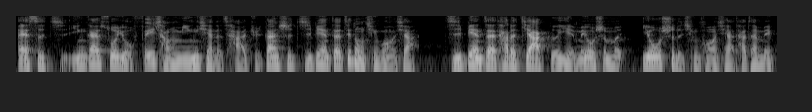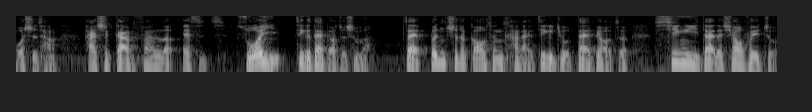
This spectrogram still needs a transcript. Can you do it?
S 级应该说有非常明显的差距。但是即便在这种情况下，即便在它的价格也没有什么优势的情况下，它在美国市场还是干翻了 S 级。所以这个代表着什么？在奔驰的高层看来，这个就代表着新一代的消费者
